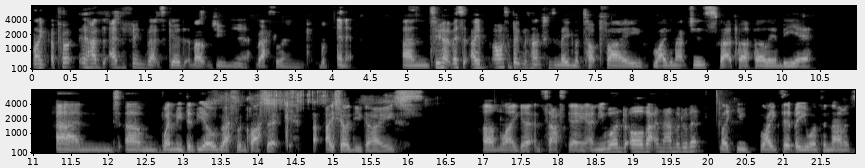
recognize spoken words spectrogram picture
like a pro, it had everything that's good about junior wrestling within it. And to have this, I also picked this match because it made my top five Liger matches that I put up early in the year. And um, when we did the old wrestling classic, I showed you guys um, Liger and Sasuke, and you weren't all that enamored with it. Like you liked it, but you weren't enamored.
